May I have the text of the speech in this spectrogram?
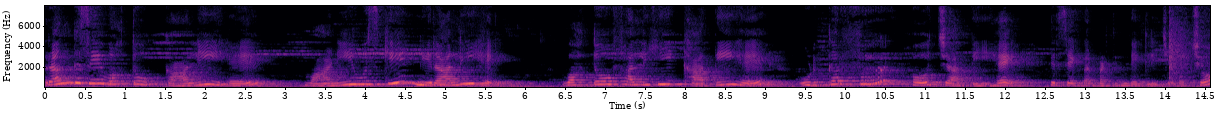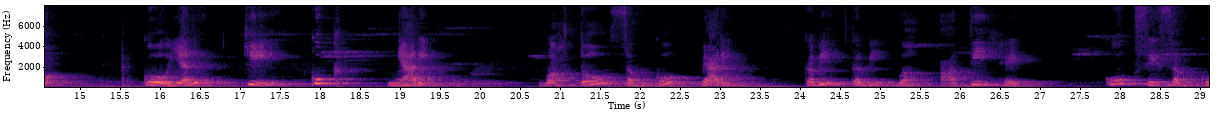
रंग से वह तो काली है, वाणी उसकी निराली है। वह तो फल ही खाती है, उड़कर फुर हो जाती है। फिर से एक बार पढ़ती हूँ देख लीजिए बच्चों। कोयल की कुक न्यारी। वह तो सबको प्यारी। कभी कभी वह आती है। कोक से सबको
